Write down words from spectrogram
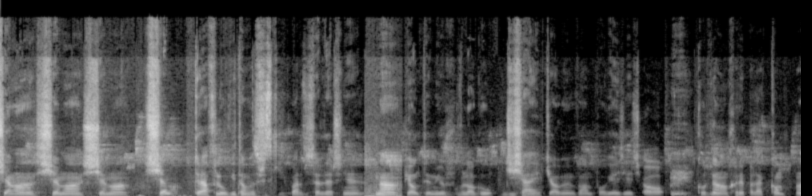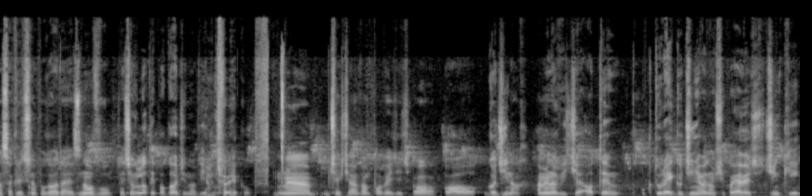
Siema, siema, siema, siema. To ja Flu, witam was wszystkich bardzo serdecznie na piątym już vlogu. Dzisiaj chciałbym wam powiedzieć o... Kurde, mam chrypę lekką. Masakryczna pogoda jest znowu. Ja ciągle o tej pogodzie nawijam człowieku. E, dzisiaj chciałem wam powiedzieć o, o godzinach. A mianowicie o tym, o której godzinie będą się pojawiać odcinki.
